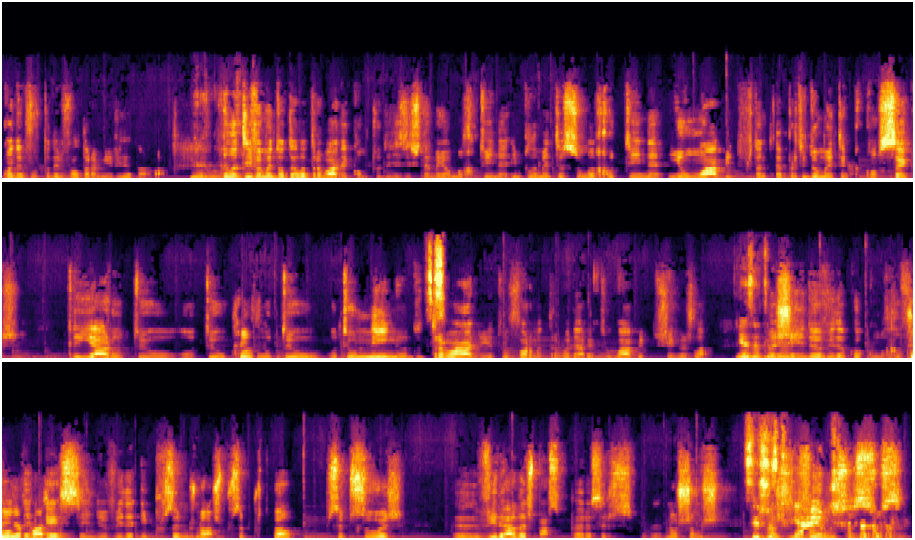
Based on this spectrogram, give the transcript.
quando é que vou poder voltar à minha vida normal. Exato. Relativamente ao teletrabalho, é como tu dizes, isto também é uma rotina, implementa-se uma rotina e um hábito. Portanto, a partir do momento em que consegues criar o teu, o teu, Sim. o teu, o teu ninho de trabalho e a tua forma de trabalhar e o teu hábito, chegas lá. Exatamente. Mas sem dúvida, o que me revolta Sim, é é, sem dúvida, e por sermos nós, por ser Portugal, por ser pessoas eh, viradas para, para ser. Nós somos. Ser nós sociais. vivemos. soci-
